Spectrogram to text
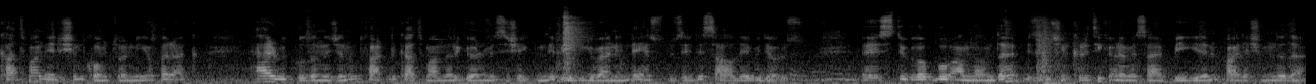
katman erişim kontrolünü yaparak her bir kullanıcının farklı katmanları görmesi şeklinde bilgi güvenliğini de en üst düzeyde sağlayabiliyoruz. E, Cityglobe bu anlamda bizim için kritik öneme sahip bilgilerin paylaşımında da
